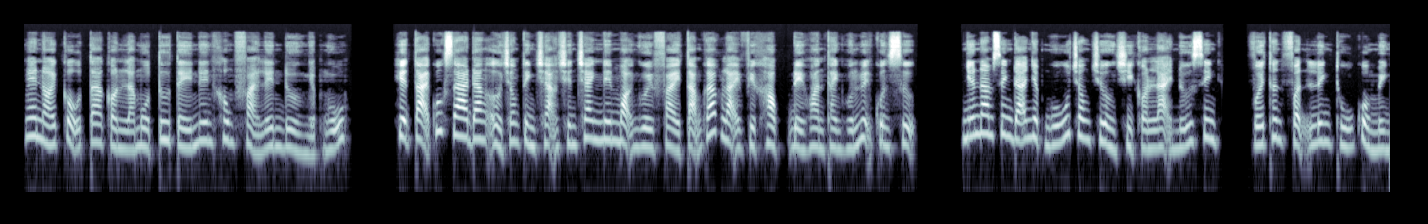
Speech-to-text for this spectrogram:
nghe nói cậu ta còn là một tư tế nên không phải lên đường nhập ngũ. Hiện tại quốc gia đang ở trong tình trạng chiến tranh nên mọi người phải tạm gác lại việc học để hoàn thành huấn luyện quân sự. Những nam sinh đã nhập ngũ trong trường chỉ còn lại nữ sinh, với thân phận linh thú của mình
